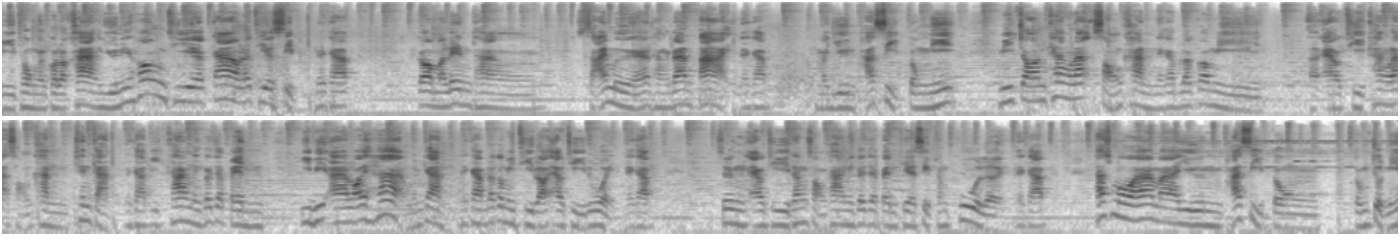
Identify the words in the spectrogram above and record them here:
มีธงกันคนละข้างอยู่ในห้องเทียร์9และเทียร์10 นะครับ ก็มาเล่นทางซ้ายมือนะทางด้านใต้นะครับ มายืนพาสีตรงนี้ มีจอนข้างละ 2 คันนะครับ แล้วก็มีเอ่อ LT ข้างละ 2 คัน เช่นกันนะครับ อีกข้างหนึ่งก็จะเป็น EBR 105 เหมือนกันนะครับ แล้วก็มี T100 LT ด้วยนะครับ ซึ่ง LT ทั้งสองข้างนี้ก็จะเป็นเทียร์10 ทั้งคู่เลยนะครับทัชโมะมายืนพาสีตรง ตรงจุดนี้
